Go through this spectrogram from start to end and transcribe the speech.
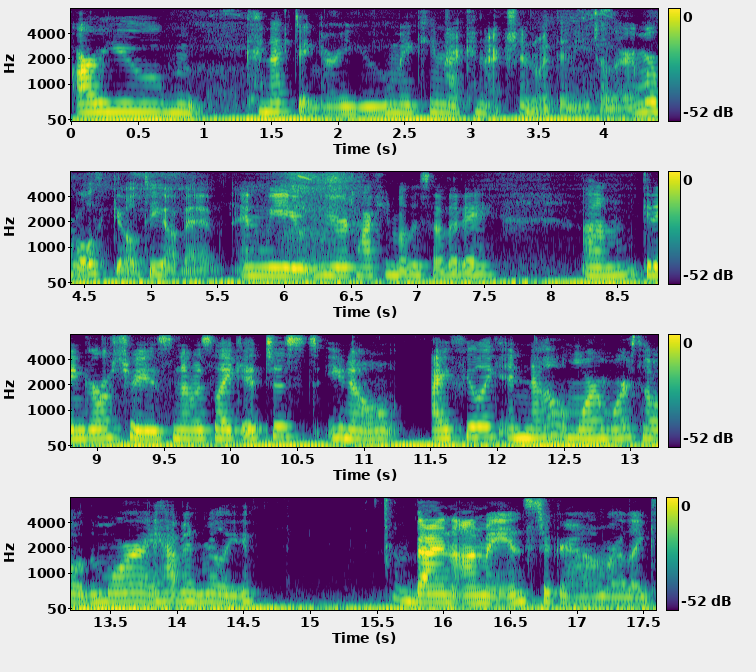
are you connecting? Are you making that connection within each other? And we're both guilty of it. And we we were talking about this the other day um, getting groceries and i was like it just you know i feel like and now more and more so the more i haven't really been on my instagram or like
